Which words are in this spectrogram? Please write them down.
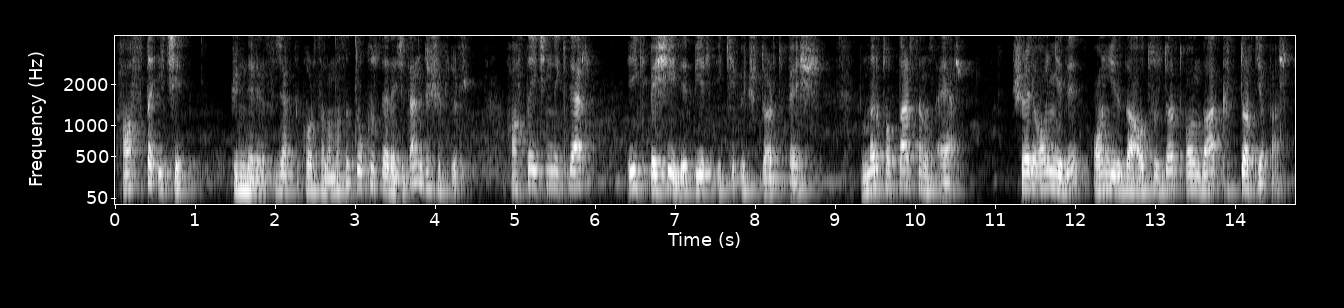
hafta içi günlerin sıcaklık ortalaması 9 dereceden düşüktür. Hafta içindekiler ilk 5'iydi. 1, 2, 3, 4, 5. Bunları toplarsanız eğer şöyle 17, 17 daha 34, 10 daha 44 yapar.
